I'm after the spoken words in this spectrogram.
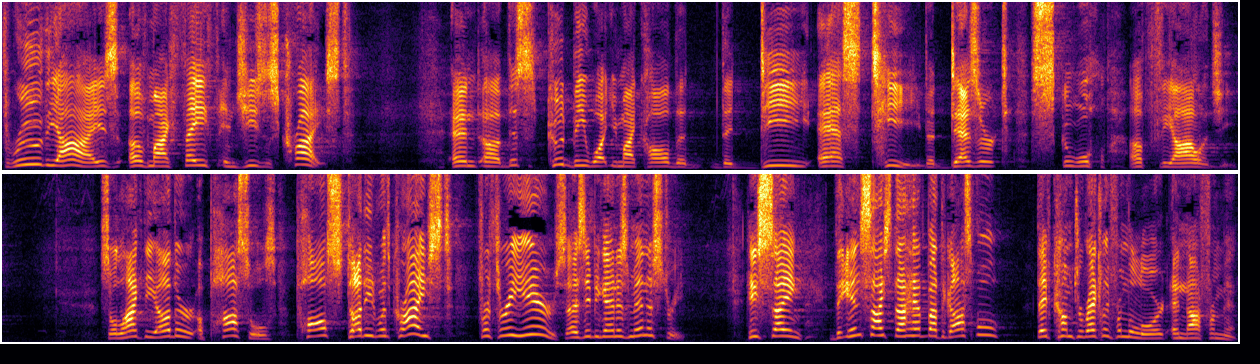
through the eyes of my faith in Jesus Christ. And uh, this could be what you might call the, the DST, the Desert School of Theology. So, like the other apostles, Paul studied with Christ for three years as he began his ministry. He's saying, The insights that I have about the gospel, they've come directly from the Lord and not from men.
